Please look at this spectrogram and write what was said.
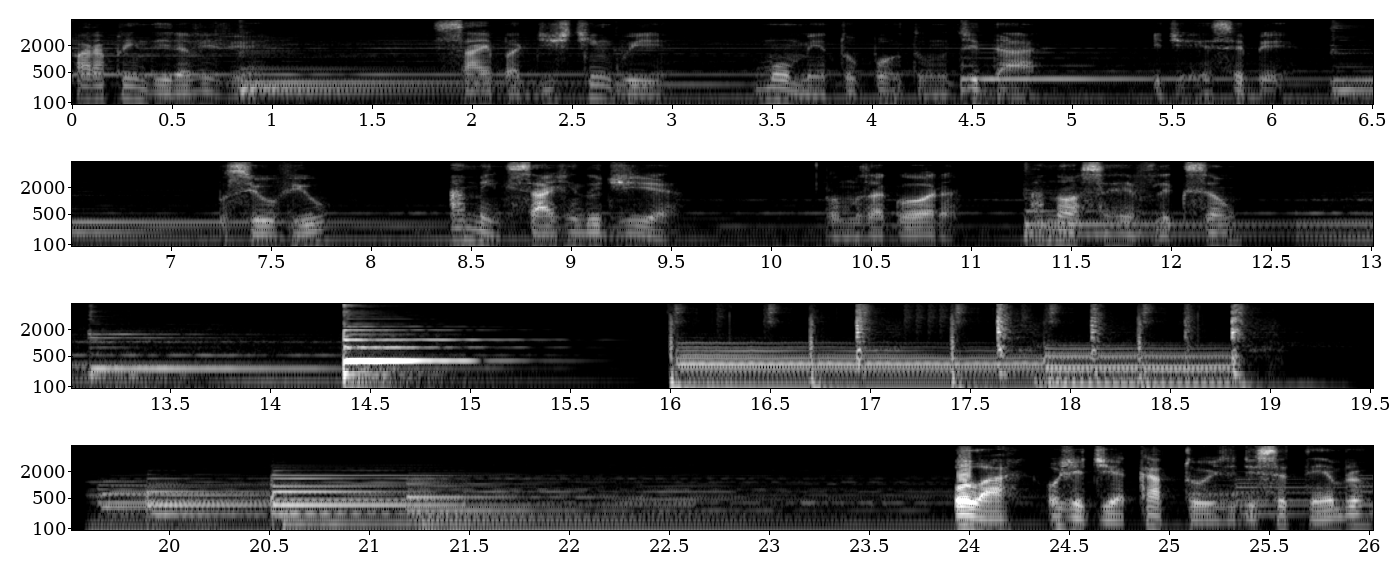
para aprender a viver. Saiba distinguir momento oportuno de dar e de receber. Você ouviu a mensagem do dia. Vamos agora à nossa reflexão. Olá, hoje é dia 14 de setembro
